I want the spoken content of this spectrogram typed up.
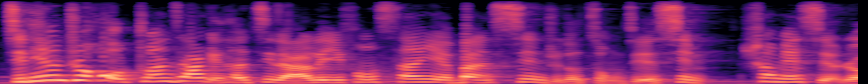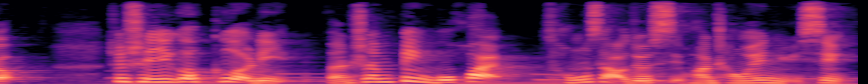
几天之后，专家给他寄来了一封三页半信纸的总结信，上面写着：“这是一个个例，本身并不坏，从小就喜欢成为女性，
